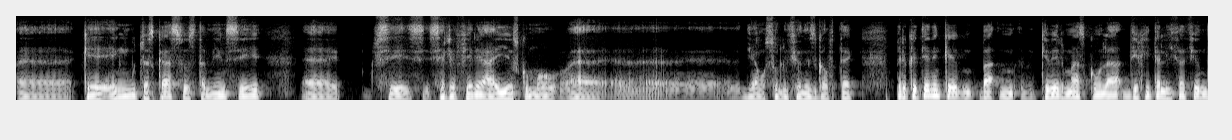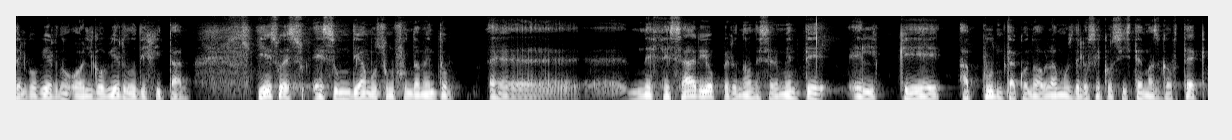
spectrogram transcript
eh, que en muchos casos también se, eh, se, se, refiere a ellos como, eh, digamos, soluciones GovTech, pero que tienen que, que, ver más con la digitalización del gobierno o el gobierno digital. Y eso es, es un, digamos, un fundamento necesario, pero no necesariamente el que apunta cuando hablamos de los ecosistemas GovTech,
